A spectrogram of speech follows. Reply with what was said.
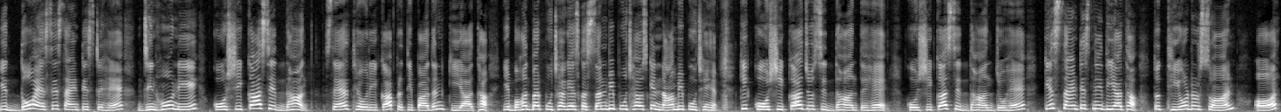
ये दो ऐसे साइंटिस्ट हैं जिन्होंने कोशिका सिद्धांत, सेल थ्योरी का प्रतिपादन किया था। ये बहुत बार पूछा गया, इसका सन भी पूछा है उसके नाम भी पूछे हैं कि कोशिका जो सिद्धांत है, कोशिका सिद्धांत जो है, किस साइंटिस्ट ने दिया था? तो थियोडोर स्वान और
